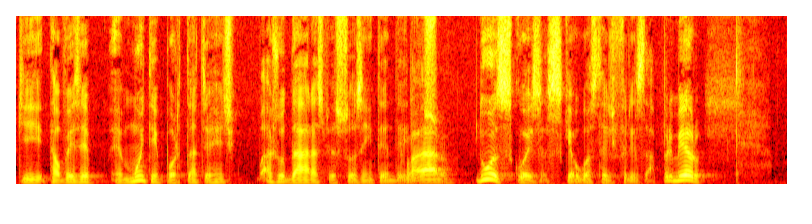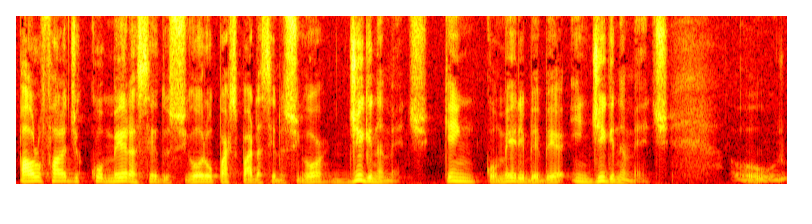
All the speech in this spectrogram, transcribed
que talvez é, é, muito importante a gente ajudar as pessoas a entenderem claro. isso. Duas coisas que eu gostaria de frisar. Primeiro, Paulo fala de comer a ceia do Senhor ou participar da ceia do Senhor dignamente. Quem comer e beber indignamente. O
